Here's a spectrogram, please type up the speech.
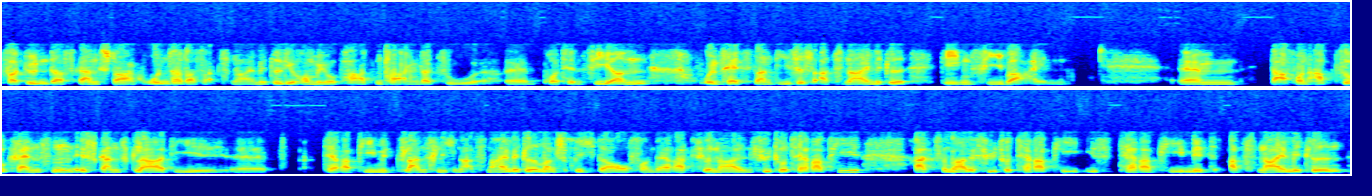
verdünnt das ganz stark runter, das Arzneimittel. Die Homöopathen sagen dazu äh, potenzieren und setzt dann dieses Arzneimittel gegen Fieber ein. Ähm, davon abzugrenzen ist ganz klar die äh, Therapie mit pflanzlichen Arzneimitteln. Man spricht da auch von der rationalen Phytotherapie. Rationale Phytotherapie ist Therapie mit Arzneimitteln,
